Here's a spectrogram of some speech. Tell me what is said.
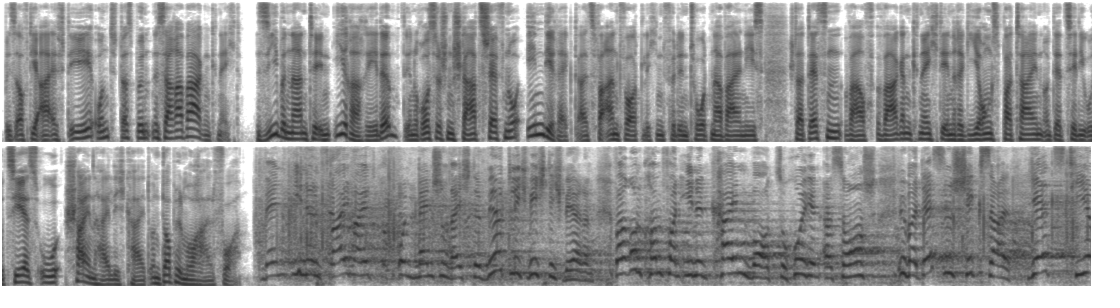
bis auf die AfD und das Bündnis Sarah Wagenknecht. Sie benannte in ihrer Rede den russischen Staatschef nur indirekt als Verantwortlichen für den Tod Nawalnys. Stattdessen warf Wagenknecht den Regierungsparteien und der CDU-CSU Scheinheiligkeit und Doppelmoral vor. Wenn Ihnen Freiheit und Menschenrechte wirklich wichtig wären, warum kommt von Ihnen kein Wort zu Julian Assange, über dessen Schicksal jetzt hier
